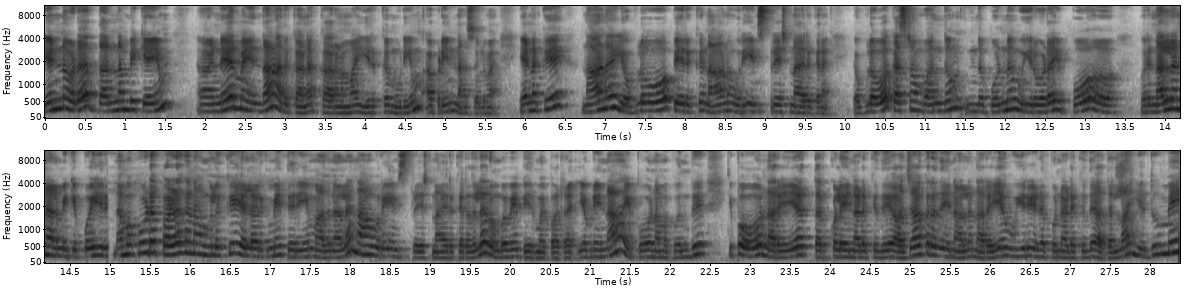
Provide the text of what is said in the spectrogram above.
என்னோட தன்னம்பிக்கையும் நேர்மையும் தான் அதுக்கான காரணமாக இருக்க முடியும் அப்படின்னு நான் சொல்லுவேன். எனக்கு நானும் எவ்வளவோ பேருக்கு நானும் ஒரு இன்ஸ்பிரேஷனாக இருக்கிறேன். எவ்வளவோ கஷ்டம் வந்தும் இந்த பொண்ணு உயிரோட இப்போது ஒரு நல்ல நிலைமைக்கு போயிருக்கு நம்ம கூட பழகினவங்களுக்கு எல்லாருக்குமே தெரியும். அதனால நான் ஒரு இன்ஸ்பிரேஷனாக இருக்கிறதுல ரொம்பவே பெருமைப்படுறேன். எப்படின்னா இப்போது நமக்கு வந்து இப்போது நிறைய தற்கொலை நடக்குது. அஜாக்கிரதையினால நிறைய உயிரிழப்பு நடக்குது. அதெல்லாம் எதுவுமே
